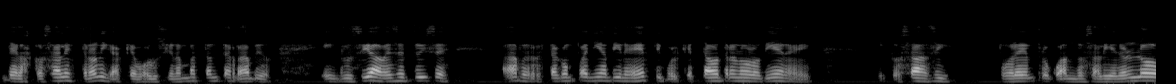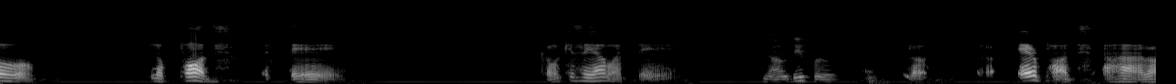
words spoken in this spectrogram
de las cosas electrónicas que evolucionan bastante rápido. Inclusive a veces tú dices, ah, pero esta compañía tiene esto y por qué esta otra no lo tiene y, y cosas así. Por ejemplo, cuando salieron los los pods, este, ¿cómo es que se llama? Este, Los audífonos. los AirPods, ajá, los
